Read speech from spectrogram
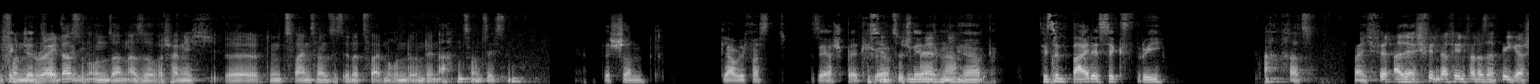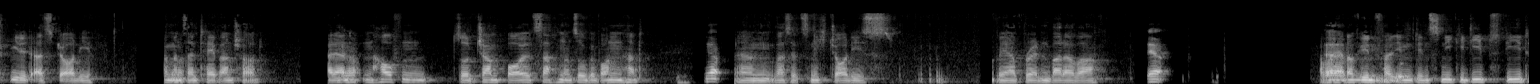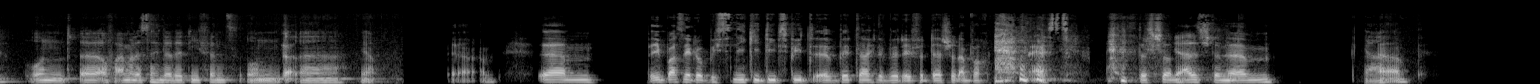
von den Raiders und unseren, also wahrscheinlich äh, den 22. in der zweiten Runde und den 28. Das ist schon, glaube ich, fast sehr spät. Bisschen zu spät, nee, ne? Ja. Sie sind beide 6-3. Ach, krass. Ich find, also ich finde auf jeden Fall, dass er bigger spielt als Jordi, wenn man ja. sein Tape anschaut. Weil er ja. einen Haufen so Jump Balls Sachen und so gewonnen hat. Ja. Ähm, was jetzt nicht Jordis wer Bread and Butter war. Ja. Aber ähm, er hat auf jeden ähm, Fall eben den Sneaky Deep Speed und äh, auf einmal ist er hinter der Defense und ja. Äh, ja. Ja. Ähm, ich weiß nicht, ob ich Sneaky Deep Speed äh, bezeichnen würde. Ich finde der schon einfach fast. Das schon. ja, das stimmt. Ähm, ja. ja.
